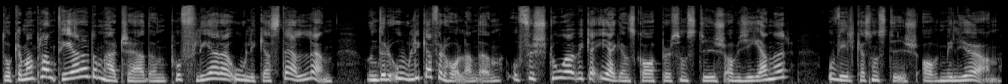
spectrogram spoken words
Då kan man plantera de här träden på flera olika ställen under olika förhållanden och förstå vilka egenskaper som styrs av gener och vilka som styrs av miljön.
